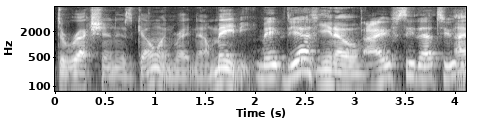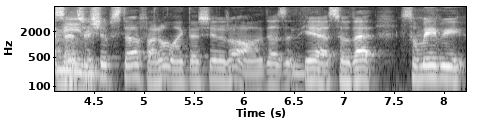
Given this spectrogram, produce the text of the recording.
direction is going right now. Maybe. Maybe yeah, You know, I see that too. The I mean- censorship stuff, I don't like that shit at all. It doesn't. Yeah, so that so maybe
